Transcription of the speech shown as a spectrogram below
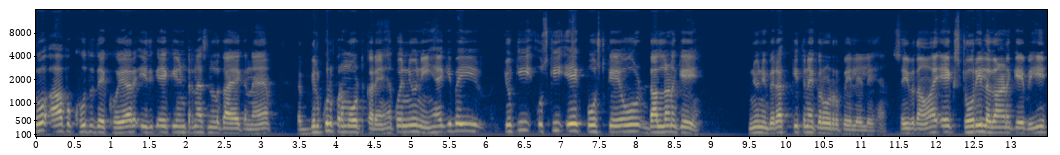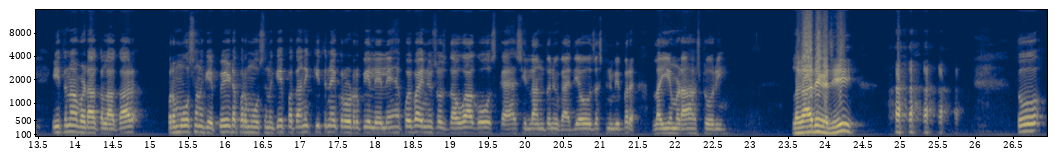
तो आप खुद देखो यार एक इंटरनेशनल गायक ने बिल्कुल प्रमोट करे हैं, कोई न्यू नहीं है कि भाई, क्योंकि उसकी एक पोस्ट के वो डालन के न्यू नहीं बेरा, कितने करोड़ रुपए ले ले हैं। सही बताऊँ, एक स्टोरी लगाने के भी इतना बड़ा कलाकार प्रमोशन के पेड प्रमोशन के पता नहीं कितने करोड़ रुपए ले ले हैं। कोई भाई नहीं सोचता होगा गो उसका है शिलान तो नहीं कह दिया वो जस्टिन बीबर लाइए मड़ा स्टोरी लगा देगा जी। तो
